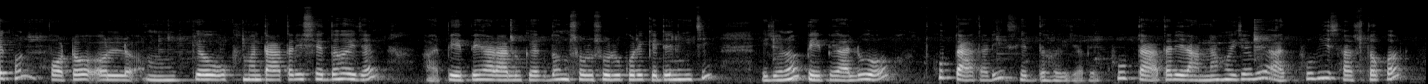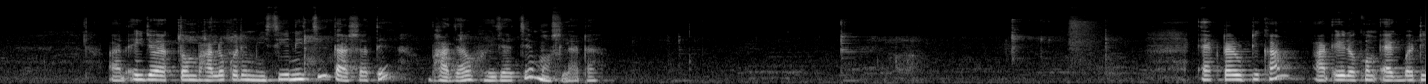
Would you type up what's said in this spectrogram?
দেখুন, পটল কেউ মানে তাড়াতাড়ি সেদ্ধ হয়ে যায়, আর পেঁপে আর আলুকে একদম সরু সরু করে কেটে নিয়েছি। এই জন্য পেঁপে, আলুও খুব তাড়াতাড়ি সেদ্ধ হয়ে যাবে। খুব তাড়াতাড়ি রান্না হয়ে যাবে আর খুবই স্বাস্থ্যকর। আর এই যে একদম ভালো করে মিশিয়ে নিচ্ছি, তার সাথে ভাজাও হয়ে যাচ্ছে মশলাটা। একটা রুটি খান আর এরকম এক বাটি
